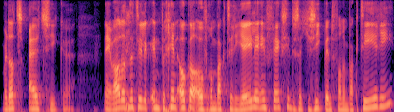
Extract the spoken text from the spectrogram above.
maar dat is uitzieken. Nee, we hadden het natuurlijk in het begin ook al over een bacteriële infectie, dus dat je ziek bent van een bacterie.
